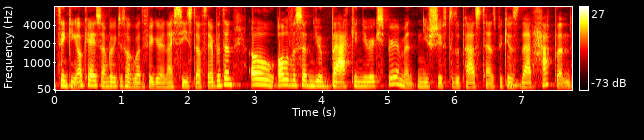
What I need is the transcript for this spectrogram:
thinking okay so i'm going to talk about the figure and i see stuff there. But then oh all of a sudden you're back in your experiment and you shift to the past tense because mm-hmm. that happened.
